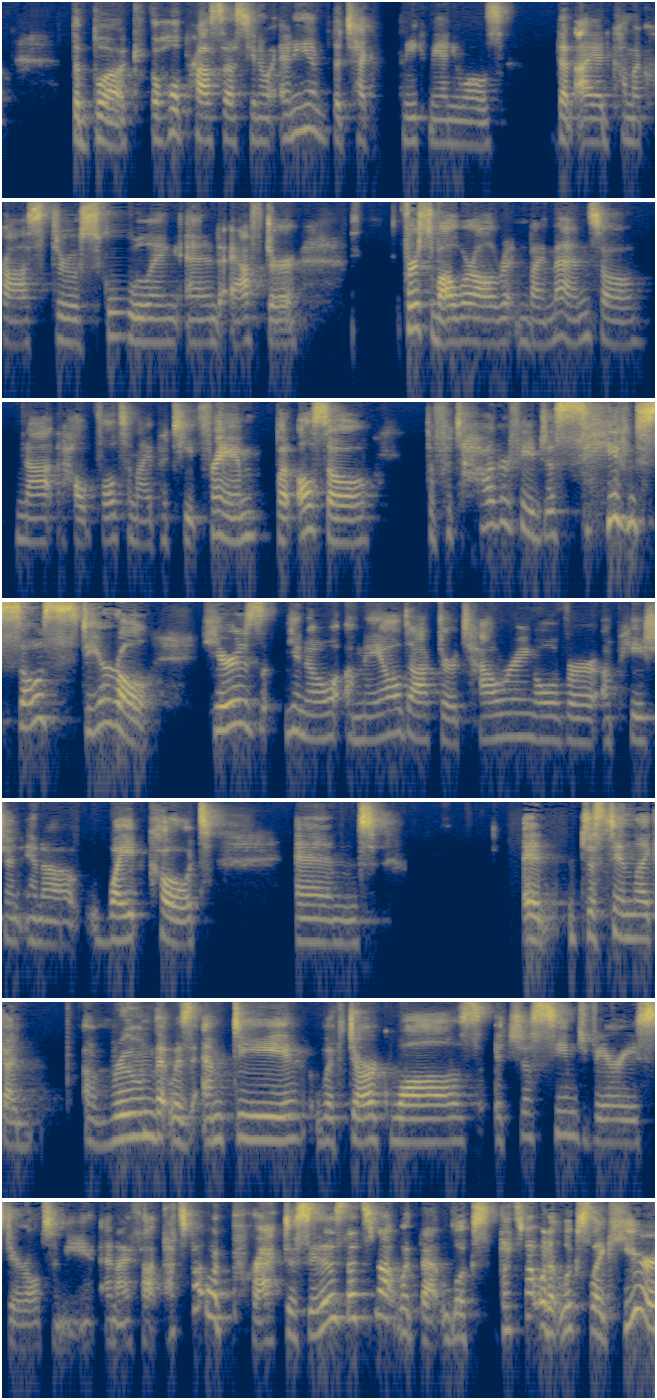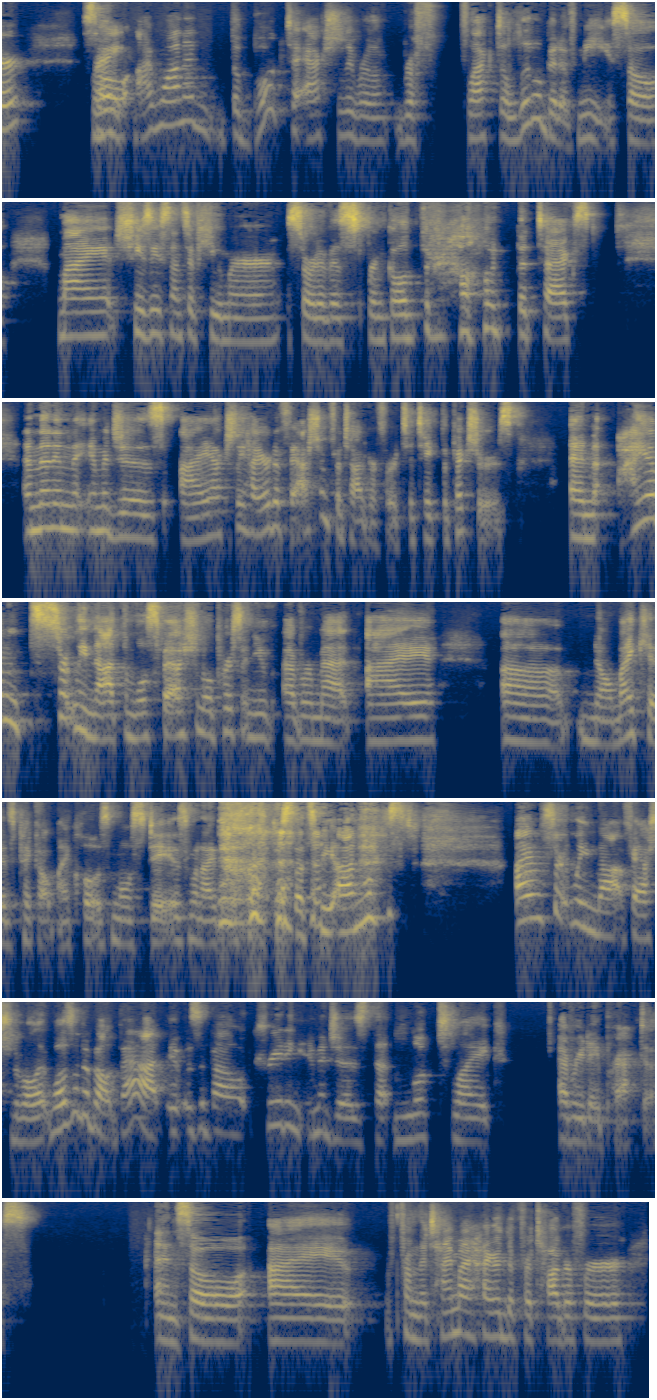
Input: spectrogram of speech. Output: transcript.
the book, the whole process, you know, any of the technique manuals that I had come across through schooling and after, first of all, were all written by men, so not helpful to my petite frame, but also the photography just seemed so sterile. Here's, you know, a male doctor towering over a patient in a white coat and it just in like a a room that was empty with dark walls. It just seemed very sterile to me. And I thought, that's not what practice is. That's not what that looks, that's not what it looks like here. So right. I wanted the book to actually re- reflect a little bit of me. So my cheesy sense of humor sort of is sprinkled throughout the text. And then in the images, I actually hired a fashion photographer to take the pictures. And I am certainly not the most fashionable person you've ever met. I uh, no, my kids pick out my clothes most days when I do practice, let's be honest. I'm certainly not fashionable. It wasn't about that. It was about creating images that looked like everyday practice. And so I, from the time I hired the photographer,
